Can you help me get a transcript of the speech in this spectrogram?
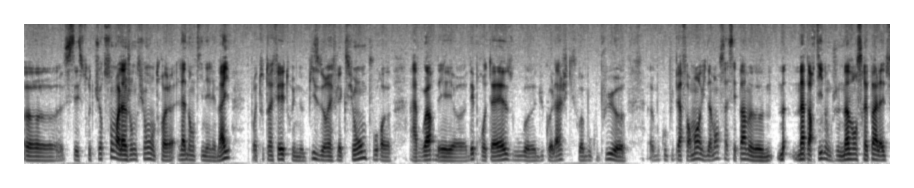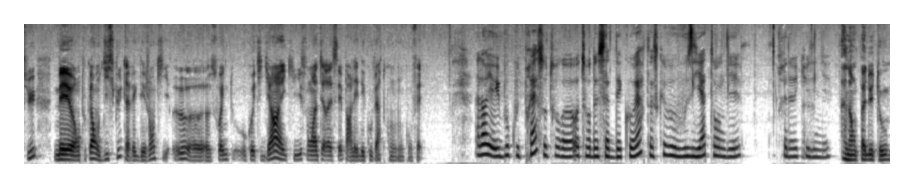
euh, ces structures sont à la jonction entre la dentine et l'émail, ça pourrait tout à fait être une piste de réflexion pour euh, avoir des, des, prothèses ou du collage qui soit beaucoup plus, beaucoup plus performant. Évidemment, ça c'est pas ma partie, donc je ne m'avancerai pas là-dessus, mais en tout cas on discute avec des gens qui eux soignent au quotidien et qui sont intéressés par les découvertes qu'on fait. Alors il y a eu beaucoup de presse autour, autour de cette découverte. Est-ce que vous vous y attendiez, Frédéric Cuisinier? Ah non, pas du tout.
